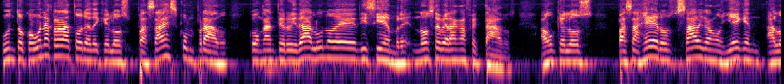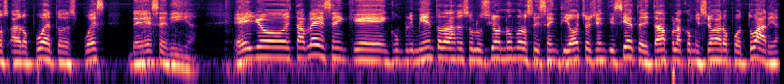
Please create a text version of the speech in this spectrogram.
junto con una aclaratoria de que los pasajes comprados con anterioridad al 1 de diciembre no se verán afectados, aunque los pasajeros salgan o lleguen a los aeropuertos después de ese día. Ellos establecen que en cumplimiento de la resolución número 6887 dictada por la Comisión Aeroportuaria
